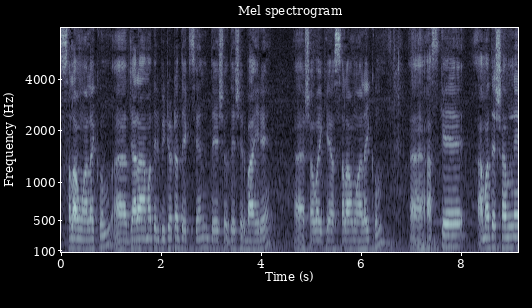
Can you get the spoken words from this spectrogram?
আসসালামু আলাইকুম। যারা আমাদের ভিডিওটা দেখছেন দেশ ও দেশের বাইরে সবাইকে আসসালামু আলাইকুম। আজকে আমাদের সামনে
